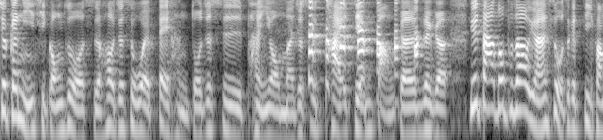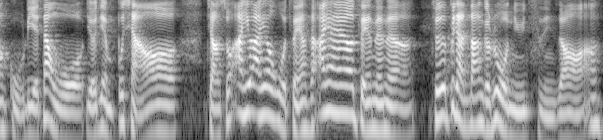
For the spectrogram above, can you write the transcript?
就跟你一起工作的时候，就是我也被很多就是朋友们就是拍肩膀跟那个，因为大家都不知道原来是我这个地方骨裂，但我有点不想要讲说，哎呦哎呦我怎样怎样，哎呀呀怎样怎样，就是不想当个弱女子，你知道吗？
